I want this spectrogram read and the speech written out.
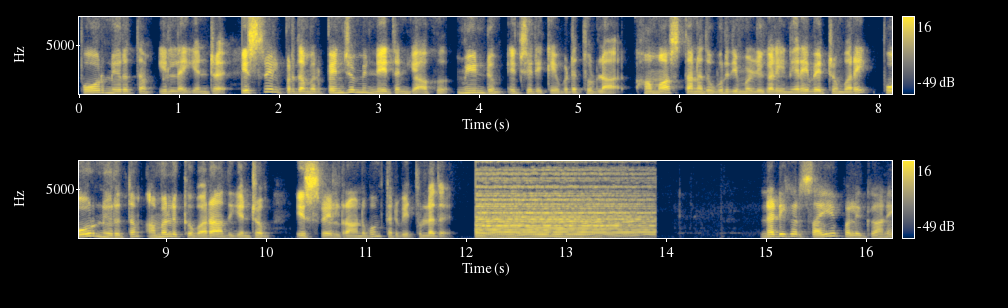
போர் நிறுத்தம் இல்லை என்று இஸ்ரேல் பிரதமர் பெஞ்சமின் நேதன்யாகு மீண்டும் எச்சரிக்கை விடுத்துள்ளார். ஹமாஸ் தனது உறுதிமொழிகளை நிறைவேற்றும் வரை போர் நிறுத்தம் அமலுக்கு வராது என்றும் இஸ்ரேல் ராணுவம் தெரிவித்துள்ளது. நடிகர் சயீப் அலிகானை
